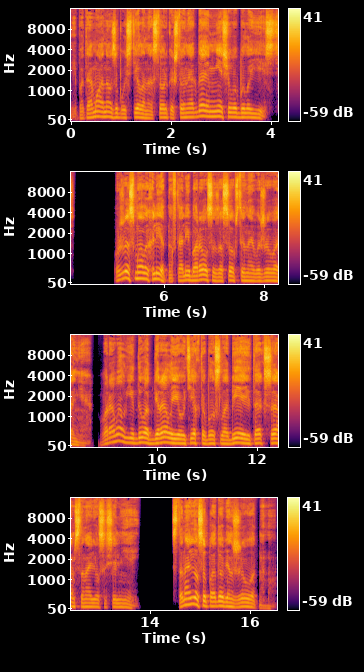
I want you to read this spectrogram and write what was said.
и потому оно запустело настолько, что иногда им нечего было есть. Уже с малых лет Нафтали боролся за собственное выживание. Воровал еду, отбирал ее у тех, кто был слабее, и так сам становился сильней. Становился подобен животному.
